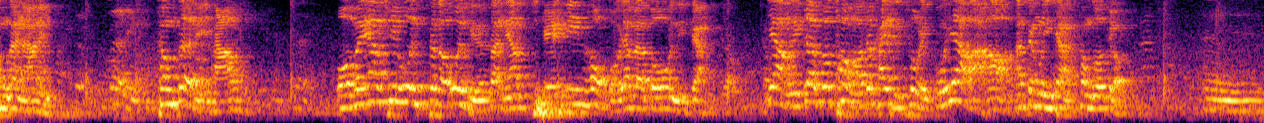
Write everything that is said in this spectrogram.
痛在哪里？这这里，痛这里，好。我们要去问这个问题的时候，你要前因后果，要不要多问一下？要，你不要说痛了就开始处理，不要啊哈。那先问一下，痛多久？嗯，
